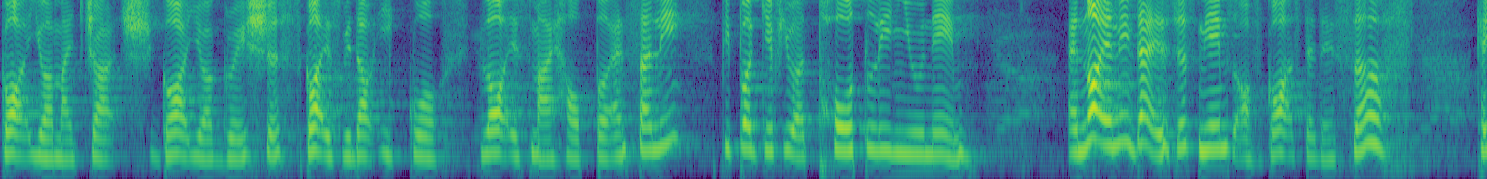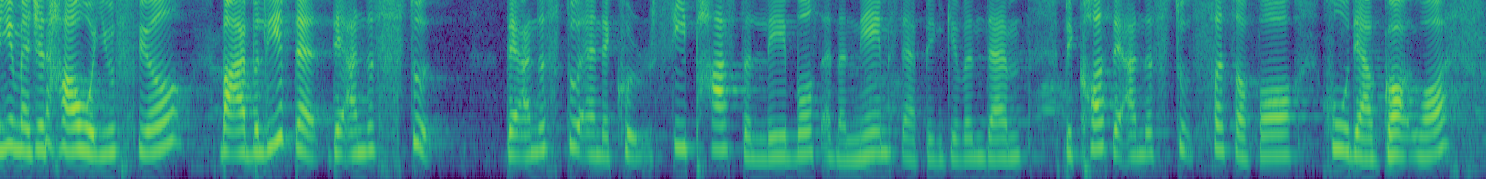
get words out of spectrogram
God, you are my judge. God, you are gracious. God is without equal. Lord is my helper. And suddenly, people give you a totally new name. And not only that, it's just names of gods that they serve. Can you imagine how would you feel? But I believe that they understood. They understood and they could see past the labels and the names that have been given them because they understood, first of all, who their God was,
